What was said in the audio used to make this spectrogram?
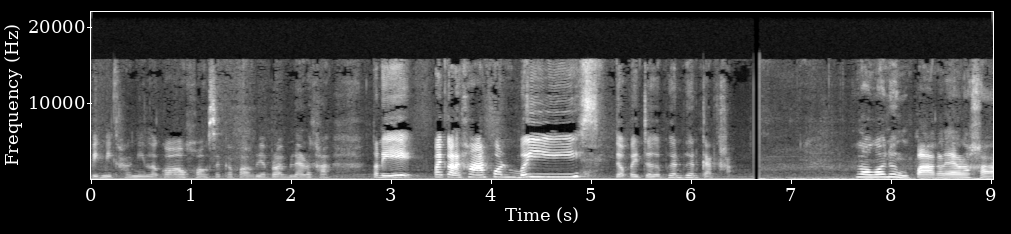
ปิกนิกครั้งนี้แล้วก็เอาของใส่กระเป๋าเรียบร้อยไปแล้วนะคะ ตอนนี้ไปก่อนนะคะทุกคน bye เดี๋ยวไปเจอเพื่อนๆกันค่ะ เราก็ถึง park แล้วนะคะ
